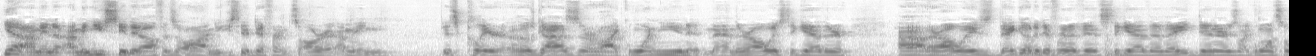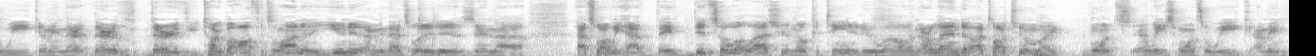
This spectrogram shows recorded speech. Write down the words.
Yeah, I mean, I mean, you see the offensive line, you see the difference already. I mean, it's clear those guys are like one unit, man. They're always together. Uh, they're always they go to different events together. They eat dinners like once a week. I mean, they're they're they're. If you talk about offensive line in a unit, I mean that's what it is, and uh, that's why we have they did so well last year, and they'll continue to do well. And Orlando, I talk to him like once at least once a week. I mean,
